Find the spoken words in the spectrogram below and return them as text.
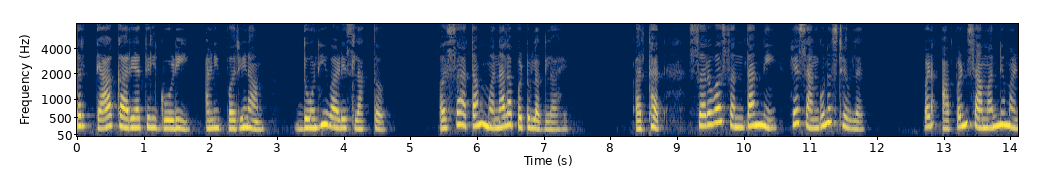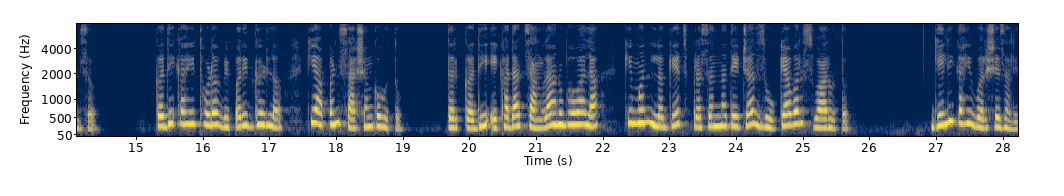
तर त्या कार्यातील गोडी आणि परिणाम दोन्ही वाढीस लागतं असं आता मनाला पटू लागलं आहे. अर्थात सर्व संतांनी हे सांगूनच ठेवलंय. पण आपण सामान्य माणसं कधी काही थोडं विपरीत घडलं की आपण साशंक होतो. तर कधी एखादा चांगला अनुभव आला की मन लगेच प्रसन्नतेच्या झोक्यावर स्वार होतं. गेली काही वर्षे झालीत.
